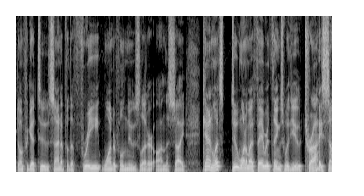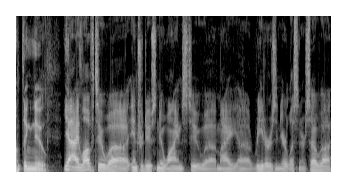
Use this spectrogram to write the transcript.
Don't forget to sign up for the free, wonderful newsletter on the site. Ken, let's do one of my favorite things with you. Try something new. Yeah, I love to uh, introduce new wines to uh, my uh, readers and your listeners. So, uh,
